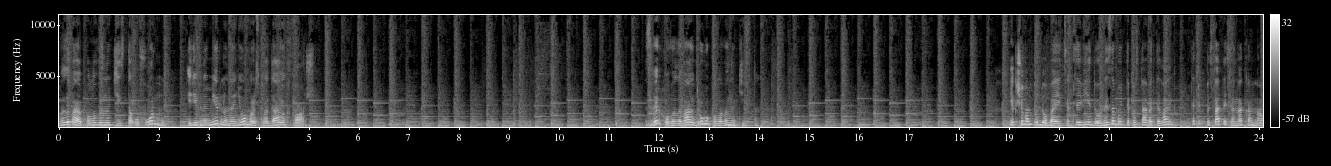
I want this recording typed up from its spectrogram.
Виливаю половину тіста у форму і рівномірно на нього розкладаю фарш. Зверху виливаю другу половину тіста. Якщо вам подобається це відео, не забудьте поставити лайк та підписатися на канал.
